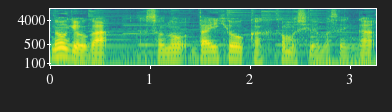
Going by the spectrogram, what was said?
農業がその代表格かもしれませんが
